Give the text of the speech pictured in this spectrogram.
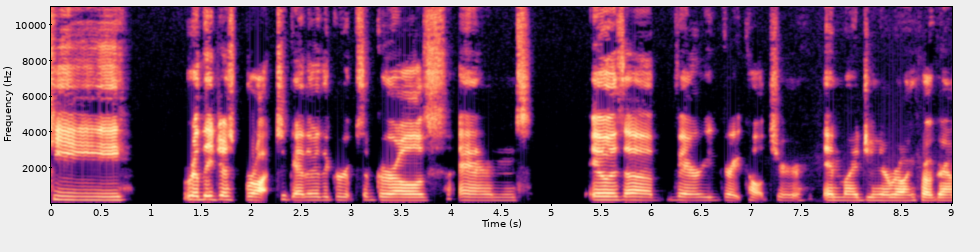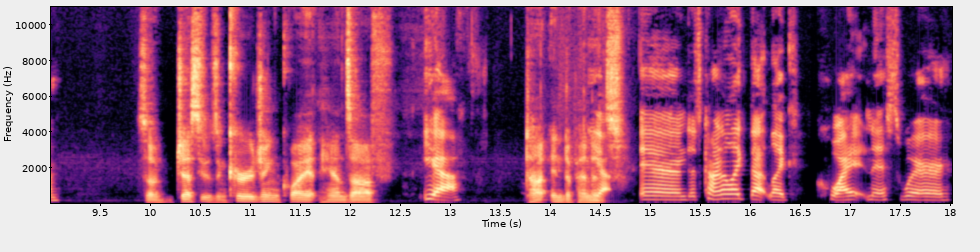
he really just brought together the groups of girls and it was a very great culture in my junior rowing program. So Jesse was encouraging, quiet, hands off, Yeah, taught independence. Yeah. and it's kind of like that like quietness where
